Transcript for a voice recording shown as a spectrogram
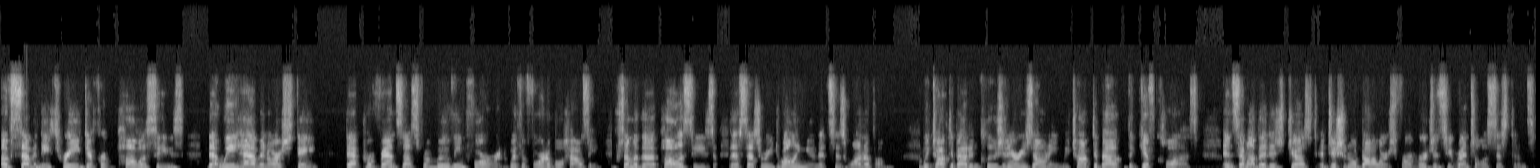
of 73 different policies that we have in our state that prevents us from moving forward with affordable housing. Some of the policies, the accessory dwelling units is one of them. We talked about inclusionary zoning. We talked about the gift clause. And some of it is just additional dollars for emergency rental assistance.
